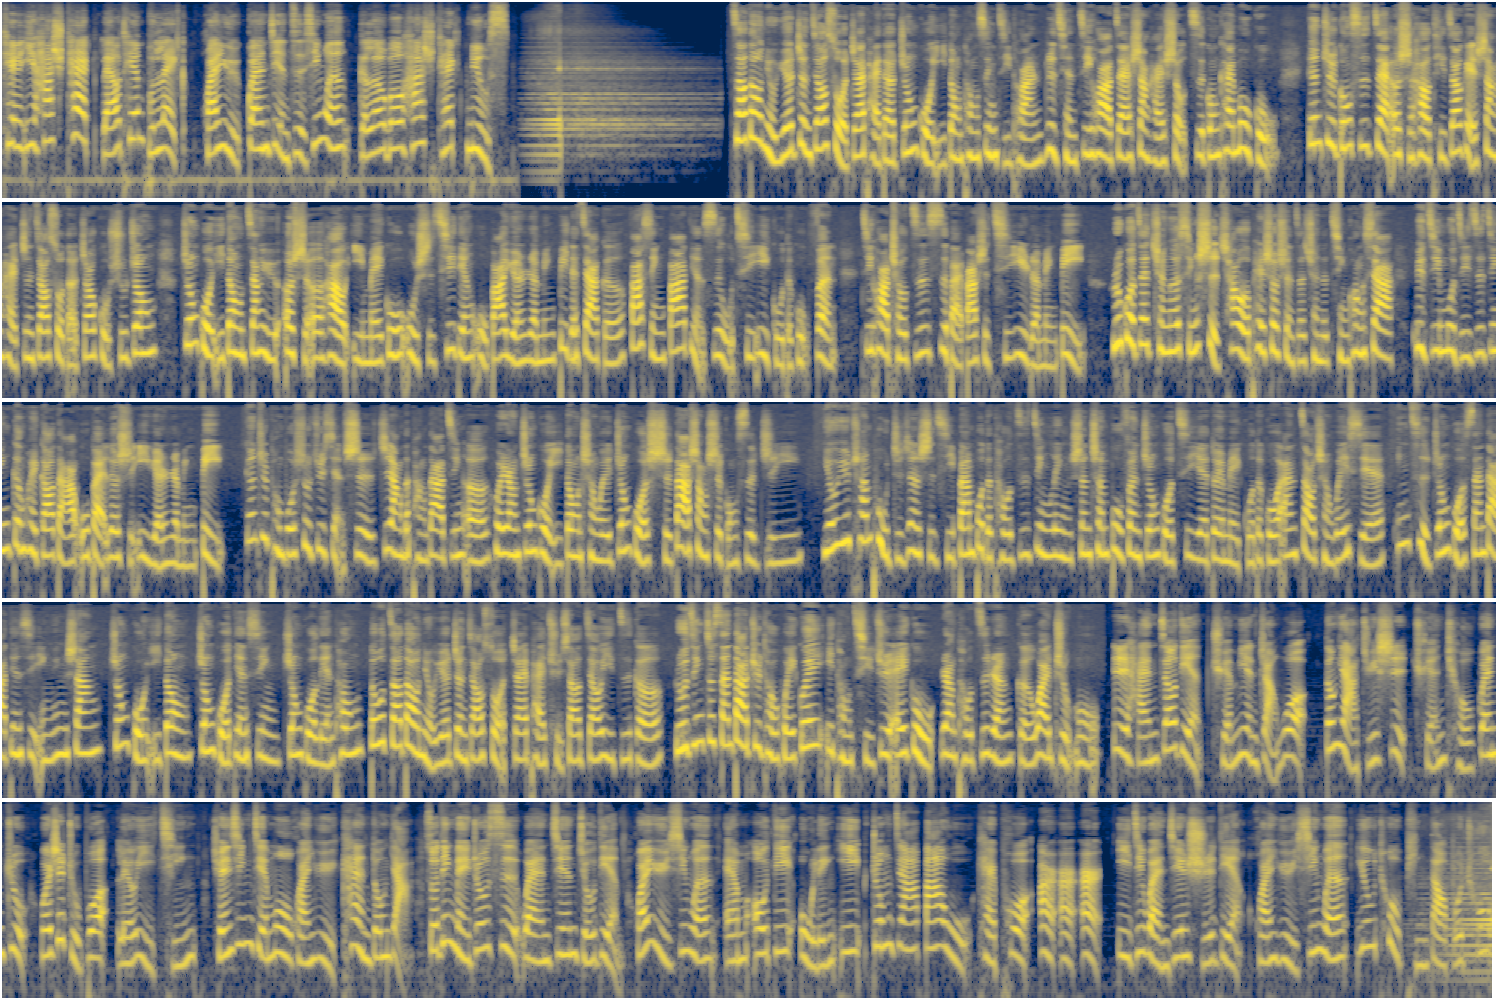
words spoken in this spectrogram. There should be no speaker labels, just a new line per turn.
天一 hashtag 聊天不累，寰宇关键字新闻 global hashtag news。
遭到纽约证交所摘牌的中国移动通信集团日前计划在上海首次公开募股。根据公司在二十号提交给上海证交所的招股书中，中国移动将于二十二号以每股五十七点五八元人民币的价格发行八点四五七亿股的股份，计划筹资四百八十七亿人民币。如果在全额行使超额配售选择权的情况下，预计募集资金更会高达五百六十亿元人民币。根据彭博数据显示，这样的庞大金额会让中国移动成为中国十大上市公司之一。由于川普执政时期颁布的投资禁令，声称部分中国企业对美国的国安造成威胁，因此中国三大电信营运商中国移动、中国电信、中国联通都遭到纽约证交所摘牌取消交易资格。如今这三大巨头回归，一同齐聚 A 股，让投资人格外瞩目。
日韩焦点全面掌握。东亚局势全球关注，我是主播刘以晴。全新节目《寰宇看东亚》，锁定每周四晚间九点，《寰宇新闻》MOD 五零零一中加八五开破二二二，以及晚间十点，《环宇新闻》YouTube 频道播出。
